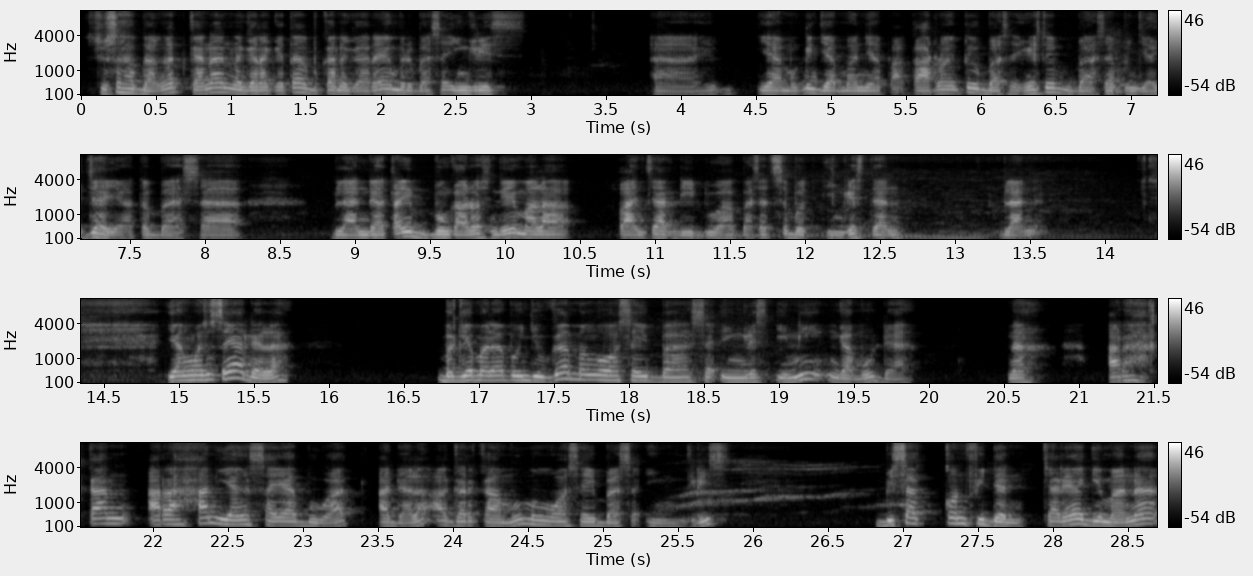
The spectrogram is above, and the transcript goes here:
susah banget karena negara kita bukan negara yang berbahasa Inggris. Uh, ya mungkin zamannya Pak Karno itu bahasa Inggris itu bahasa penjajah ya atau bahasa Belanda. Tapi Bung Karno sendiri malah lancar di dua bahasa tersebut, Inggris dan Belanda. Yang maksud saya adalah bagaimanapun juga menguasai bahasa Inggris ini nggak mudah. Nah, arahkan arahan yang saya buat adalah agar kamu menguasai bahasa Inggris bisa confident. Caranya gimana?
